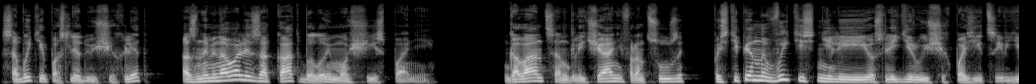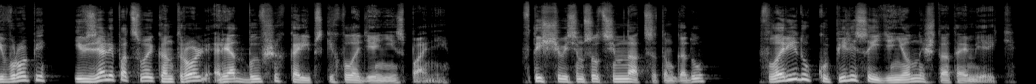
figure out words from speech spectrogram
События последующих лет ознаменовали закат былой мощи Испании. Голландцы, англичане, французы постепенно вытеснили ее с лидирующих позиций в Европе и взяли под свой контроль ряд бывших карибских владений Испании. В 1817 году Флориду купили Соединенные Штаты Америки.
